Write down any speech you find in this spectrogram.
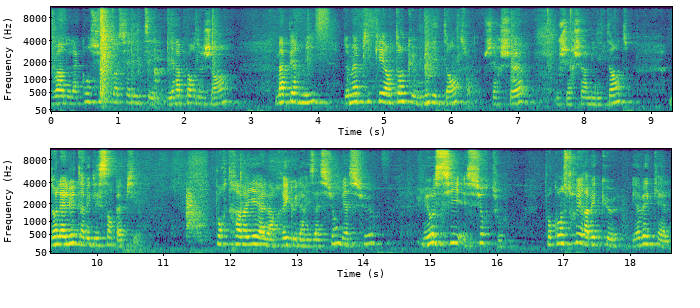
voire de la consubstantialité des rapports de genre, m'a permis de m'impliquer en tant que militante, chercheur ou chercheur militante, dans la lutte avec les sans-papiers, pour travailler à leur régularisation, bien sûr, mais aussi et surtout pour construire avec eux et avec elles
